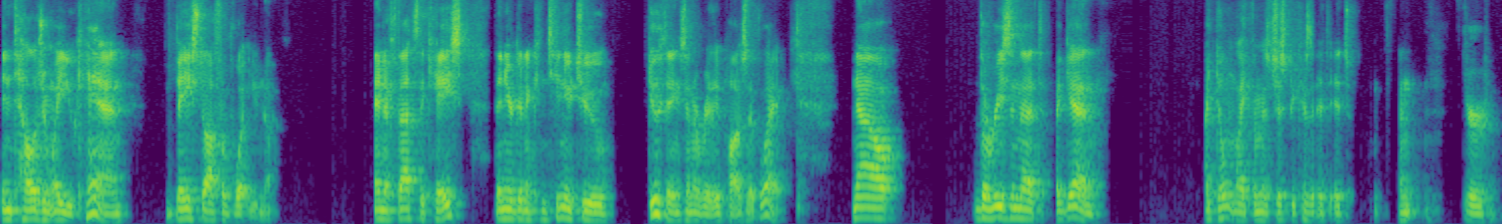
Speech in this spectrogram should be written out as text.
intelligent way you can based off of what you know and if that's the case, then you're going to continue to do things in a really positive way. Now, the reason that, again, I don't like them is just because it, it's, and you're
